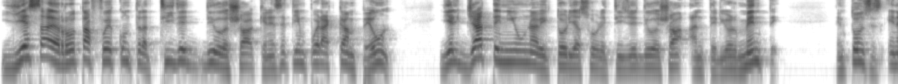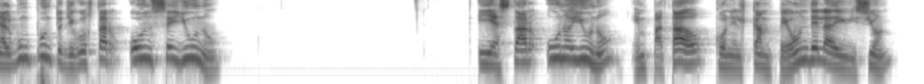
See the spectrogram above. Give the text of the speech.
Y esa derrota fue contra TJ Dillashaw, que en ese tiempo era campeón. Y él ya tenía una victoria sobre TJ Dillashaw anteriormente. Entonces, en algún punto llegó a estar 11 y 1 y a estar 1 y 1 empatado con el campeón de la división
